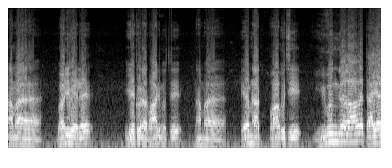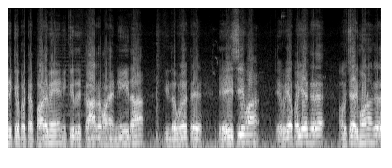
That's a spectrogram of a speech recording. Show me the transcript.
நம்ம வடிவேலு இயக்குனர் மாரிமுத்து நம்ம ஏம்நாத் பாபுஜி இவங்களால தயாரிக்கப்பட்ட படமே நிற்கிறதுக்கு காரணமான நீ தான் இந்த உலகத்தை. டேய் சீமா பையங்கிற அவச்சாரி மோனங்கிற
